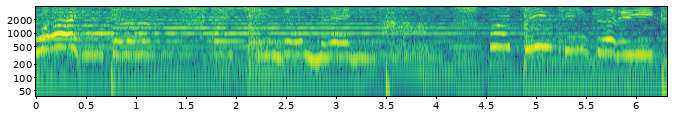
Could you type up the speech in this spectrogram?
谓的爱情的美好，我静静的依靠，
